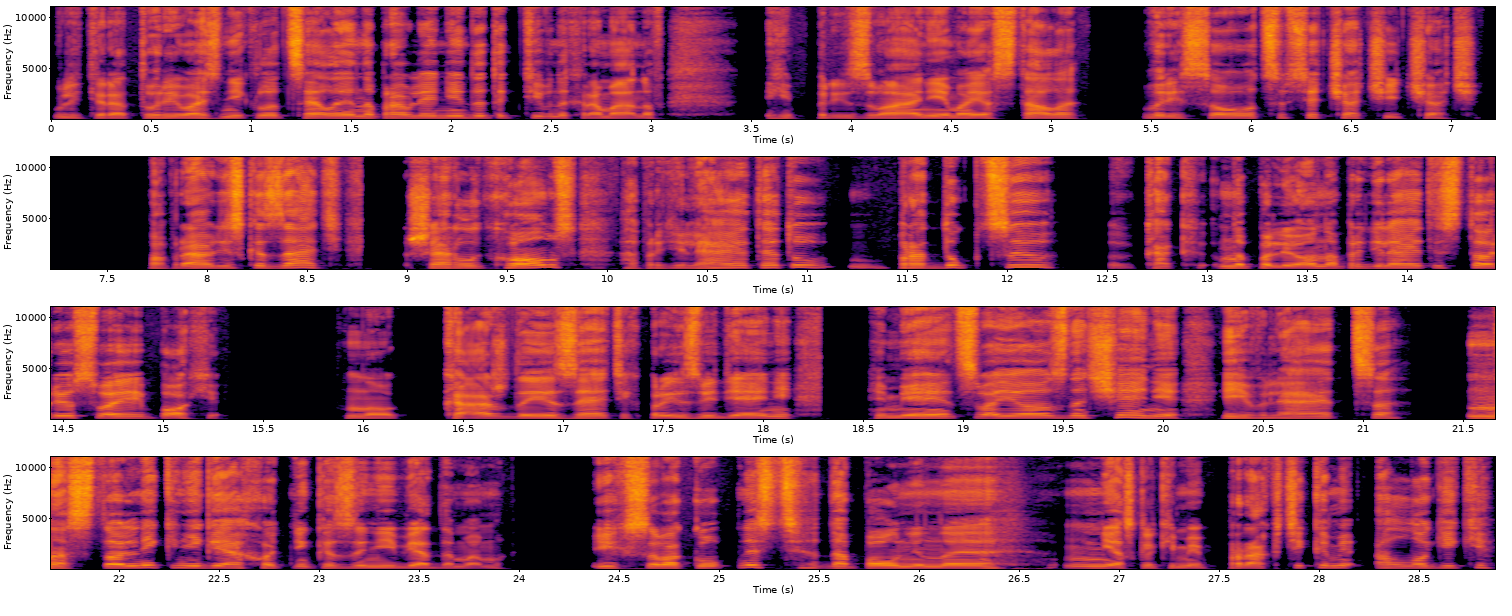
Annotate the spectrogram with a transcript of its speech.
в литературе возникло целое направление детективных романов, и призвание мое стало вырисовываться все чаще и чаще. По правде сказать, Шерлок Холмс определяет эту продукцию, как Наполеон определяет историю своей эпохи. Но каждое из этих произведений имеет свое значение и является настольной книгой охотника за неведомым. Их совокупность, дополненная несколькими практиками о логике,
